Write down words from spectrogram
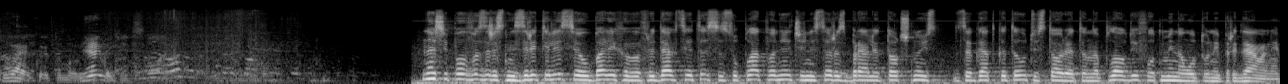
Това е което мога да кажа. Наши по-възрастни зрители се обадиха в редакцията с оплакване, че не са разбрали точно загадката от историята на Пловдив от миналото ни предаване.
